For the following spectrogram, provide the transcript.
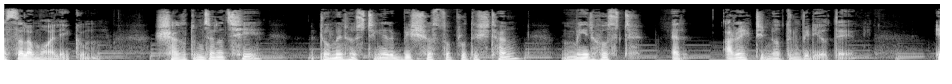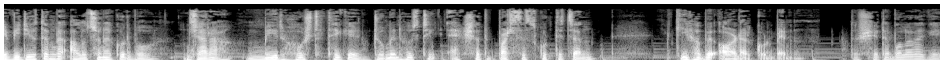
আসসালামু আলাইকুম। স্বাগতম জানাচ্ছি ডোমেন হোস্টিং এর বিশ্বস্ত প্রতিষ্ঠান মির হোস্ট এর আরও একটি নতুন ভিডিওতে। এই ভিডিওতে আমরা আলোচনা করব যারা মির হোস্ট থেকে ডোমেন হোস্টিং একসাথে পারচেস করতে চান, কীভাবে অর্ডার করবেন। তো সেটা বলার আগে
